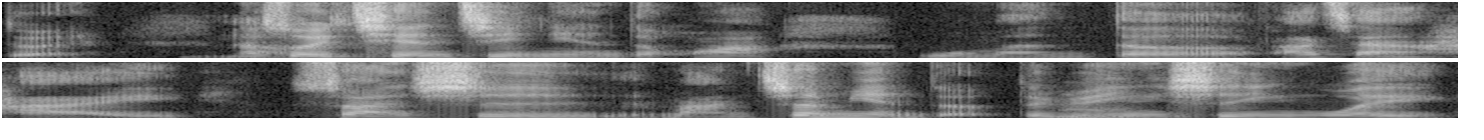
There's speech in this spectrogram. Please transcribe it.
对。那所以前几年的话，我们的发展还算是蛮正面的。的原因是因为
